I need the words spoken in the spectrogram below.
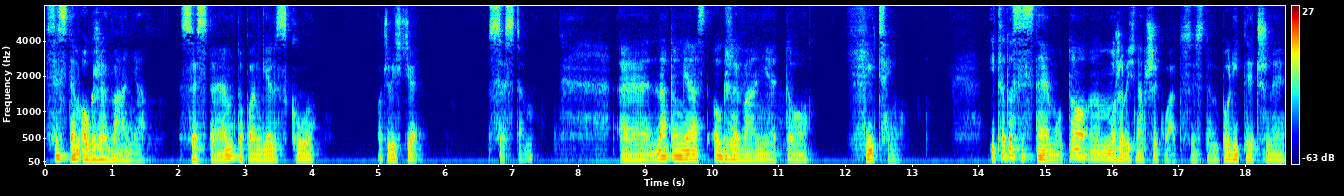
System ogrzewania. System to po angielsku oczywiście system. E, natomiast ogrzewanie to heating. I co do systemu, to e, może być na przykład system polityczny,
